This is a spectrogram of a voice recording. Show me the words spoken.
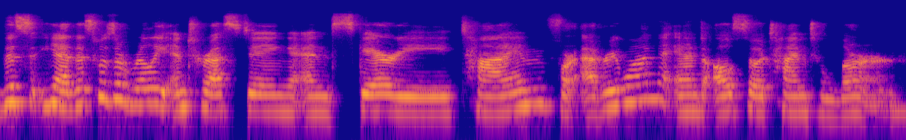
This yeah this was a really interesting and scary time for everyone and also a time to learn.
